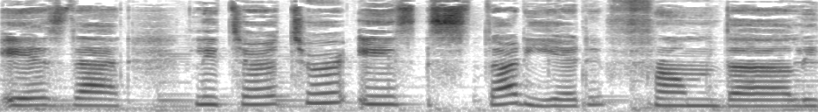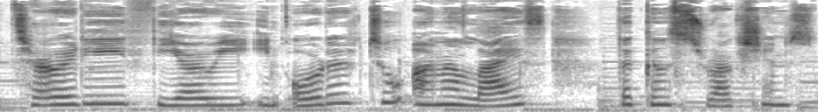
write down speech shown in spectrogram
is that literature is studied from the literary theory in order to analyze the constructions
